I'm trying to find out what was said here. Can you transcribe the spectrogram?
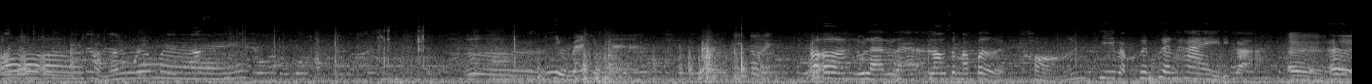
เออเออเออถามว่าเรื่องไหมเออหิวไหมหิวไหมนิดหน่อยเออเออรู้แล้วรู้แล้วเราจะมาเปิดของที่แบบเพื่อนๆให้ดีกว่า เออ เออ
